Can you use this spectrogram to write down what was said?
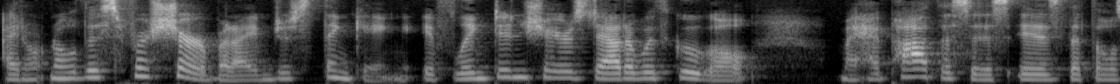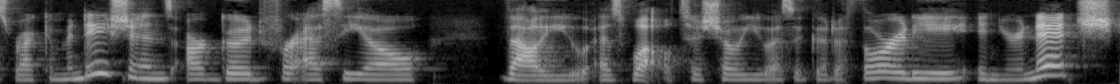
I don't know this for sure, but I'm just thinking if LinkedIn shares data with Google, my hypothesis is that those recommendations are good for SEO value as well to show you as a good authority in your niche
